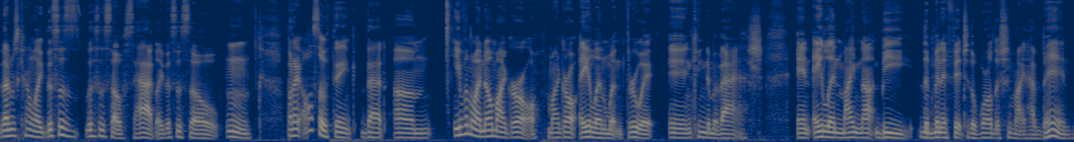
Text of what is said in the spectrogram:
That I'm just kind of like, this is this is so sad. Like, this is so. Mm. But I also think that um even though I know my girl, my girl Aelin went through it in Kingdom of Ash, and Aelin might not be the benefit to the world that she might have been.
